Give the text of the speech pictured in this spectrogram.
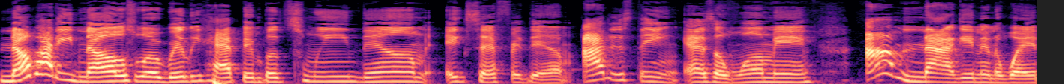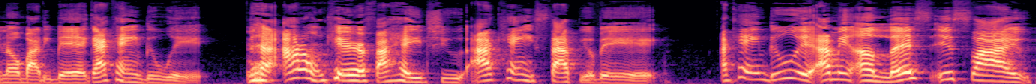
nobody knows what really happened between them except for them. I just think as a woman, I'm not getting in the way of nobody bag. I can't do it. I don't care if I hate you. I can't stop your bag. I can't do it. I mean, unless it's like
